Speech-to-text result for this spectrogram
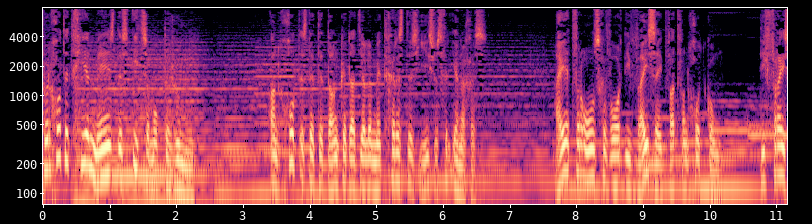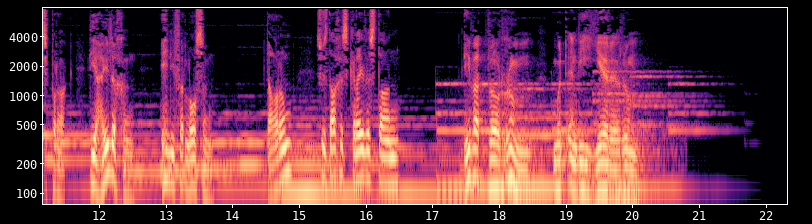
Voor God het geen mens dus iets om op te roem nie. Aan God is dit te danke dat jy met Christus Jesus verenig is. Hy het vir ons geword die wysheid wat van God kom die vryspraak, die heiliging en die verlossing. Daarom, soos daar geskrywe staan, die wat wil roem, moet in die Here roem.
